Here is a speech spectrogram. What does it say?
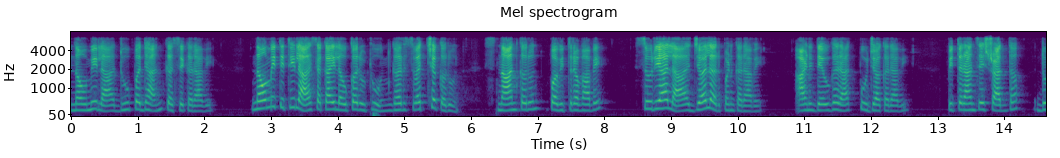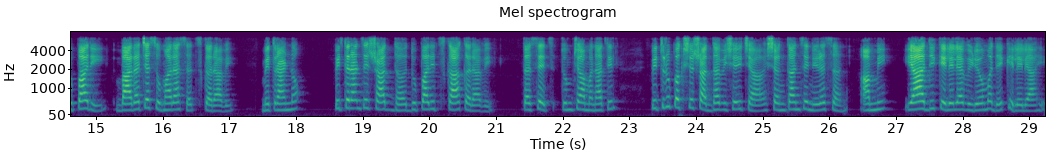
नवमीला धूपध्यान कसे करावे. नवमी तिथीला सकाळी लवकर उठून घर स्वच्छ करून स्नान करून पवित्र व्हावे. सूर्याला जल अर्पण करावे. आणि देवघरात पूजा करावी. पितरांचे श्राद्ध दुपारी बाराच्या सुमारासच करावे. मित्रांनो पितरांचे श्राद्ध दुपारीच का करावे? तसेच तुमच्या मनातील पितृपक्ष श्राद्धाविषयीच्या शंकांचे निरसन आम्ही याआधी केलेल्या व्हिडिओमध्ये केलेले आहे.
